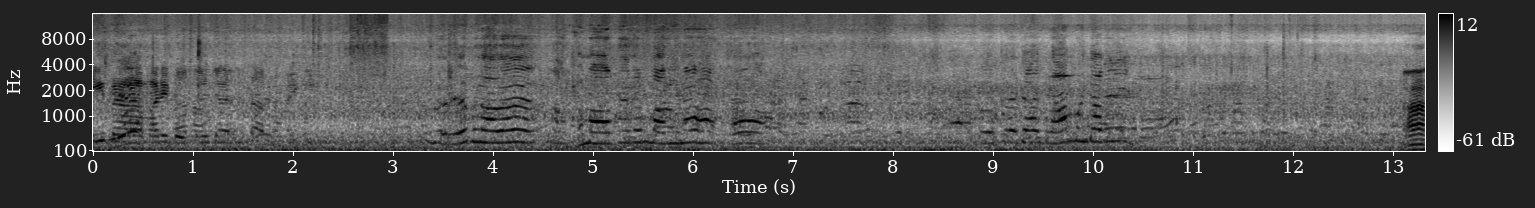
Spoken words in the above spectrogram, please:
ਮੇਰੀ ਬਣਾ ਮਾੜੀ ਡੋਸੀ ਜਾ ਇਹ ਬਣਾਵੇ ਹੱਥ ਮਾਰਦੇ ਤੇ ਮਾਰੀ ਨਾ ਹੱਥ। ਉਹ ਦਾ ਨਾਮ ਮੁੰਡਾ ਨੇ ਹਾਂ।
